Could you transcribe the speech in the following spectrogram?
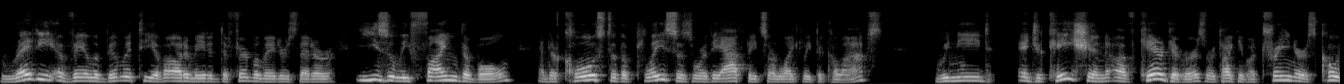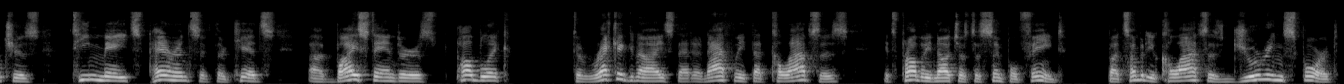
ready availability of automated defibrillators that are easily findable and they're close to the places where the athletes are likely to collapse. We need education of caregivers. We're talking about trainers, coaches, teammates, parents, if they're kids, uh, bystanders, public, to recognize that an athlete that collapses, it's probably not just a simple faint, but somebody who collapses during sport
